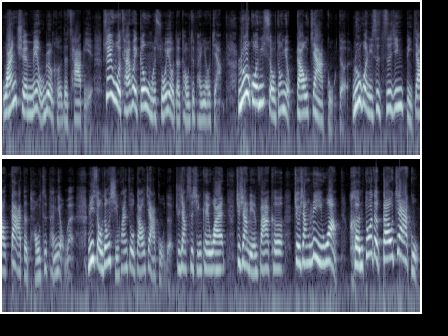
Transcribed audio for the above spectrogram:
完全没有任何的差别，所以我才会跟我们所有的投资朋友讲：如果你手中有高价股的，如果你是资金比较大的投资朋友们，你手中喜欢做高价股的，就像四星 KY，就像联发科，就像力旺，很多的高价股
